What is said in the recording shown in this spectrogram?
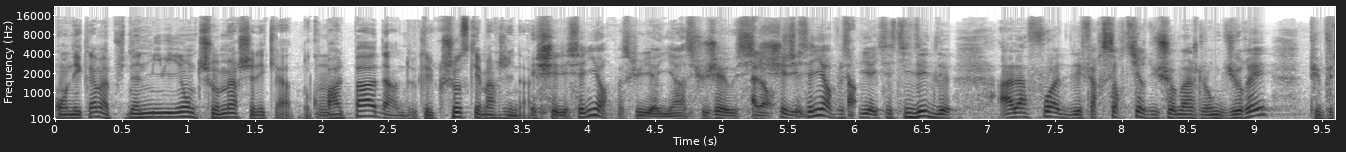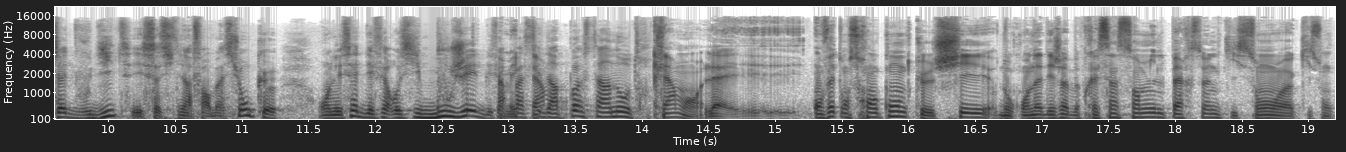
on est quand même à plus d'un demi-million de chômeurs chez les cadres. Donc, on ne mm. parle pas de quelque chose qui est marginal. Et chez les seniors, parce qu'il y, a un sujet aussi chez, les seniors, parce qu'il y a cette idée de, à la fois de les faire sortir du chômage longue durée, puis peut-être vous dites, et ça c'est une information, qu'on essaie de les faire aussi bouger, de les faire passer d'un poste à un autre. Clairement. en fait, on se rend compte que chez. Donc, on a déjà à peu près 500 000 personnes qui sont, euh, qui sont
